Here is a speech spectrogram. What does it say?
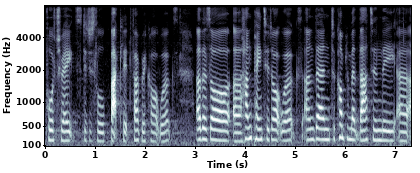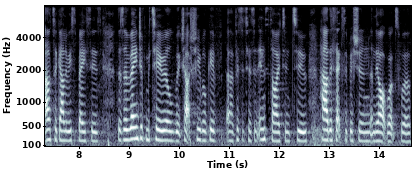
portraits, digital backlit fabric artworks. Others are uh, hand-painted artworks. And then to complement that in the uh, outer gallery spaces, there's a range of material which actually will give uh, visitors an insight into how this exhibition and the artworks were,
